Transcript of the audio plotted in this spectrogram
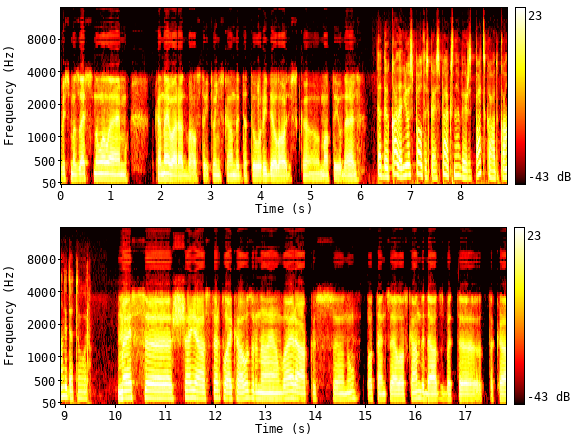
vismaz es nolēmu, ka nevar atbalstīt viņas kandidatūru ideoloģiska motīva dēļ. Tad kādēļ jūsu politiskais spēks nevirza pats kādu kandidatūru? Mēs eh, šajā starplaikā uzrunājām vairākus eh, nu, potenciālos kandidātus, bet eh, tā kā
